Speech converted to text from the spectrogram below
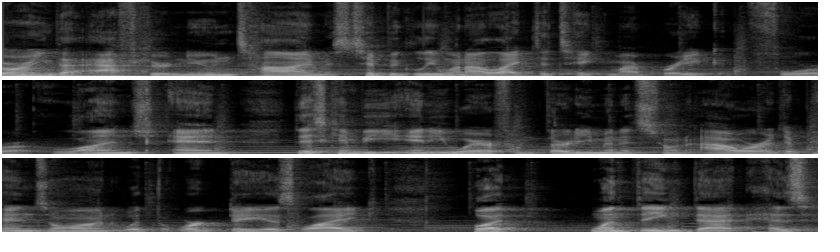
During the afternoon time is typically when I like to take my break for lunch and this can be anywhere from 30 minutes to an hour. It depends on what the workday is like, but one thing that has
